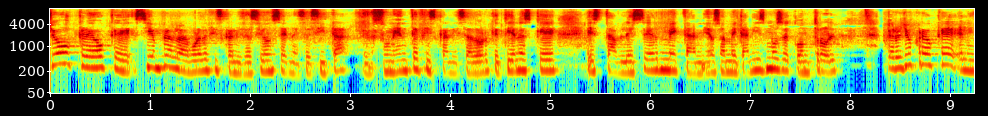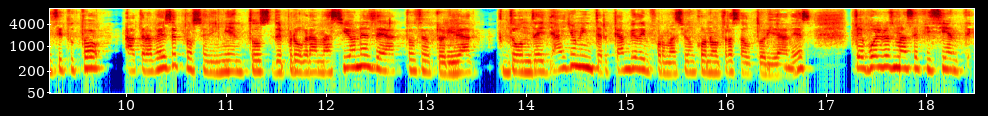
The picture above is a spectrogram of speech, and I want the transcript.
Yo creo que siempre la labor de fiscalización se necesita, es un ente fiscalizador que tienes que establecer mecanismos, mecanismos de control, pero yo creo que el instituto, a través de procedimientos, de programaciones de actos de autoridad donde hay un intercambio de información con otras autoridades, te vuelves más eficiente.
